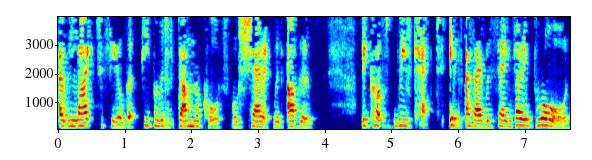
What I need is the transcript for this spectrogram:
I would like to feel that people that have done the course will share it with others because we've kept it, as I was saying, very broad.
